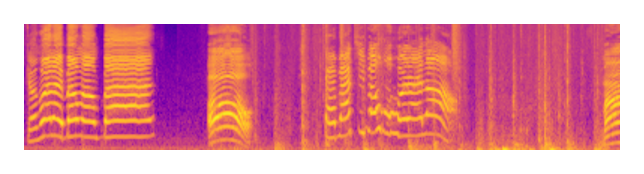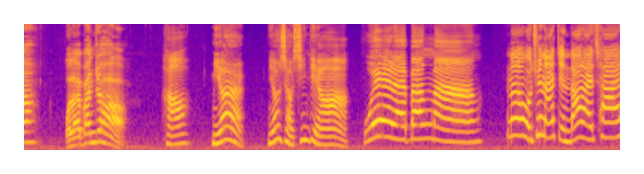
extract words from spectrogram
赶快来帮忙搬。哦，爸爸寄包裹回来了。妈，我来搬就好。好，米二，你要小心点啊。我也来帮忙。那我去拿剪刀来拆。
